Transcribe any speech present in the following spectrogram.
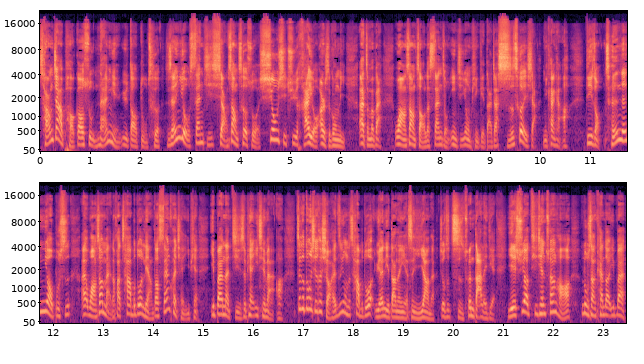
长假跑高速难免遇到堵车，人有三急，想上厕所，休息区还有二十公里，哎，怎么办？网上找了三种应急用品给大家实测一下，你看看啊。第一种成人尿不湿，哎，网上买的话差不多两到三块钱一片，一般呢几十片一起买啊。这个东西和小孩子用的差不多，原理当然也是一样的，就是尺寸大了一点，也需要提前穿好。路上看到一半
